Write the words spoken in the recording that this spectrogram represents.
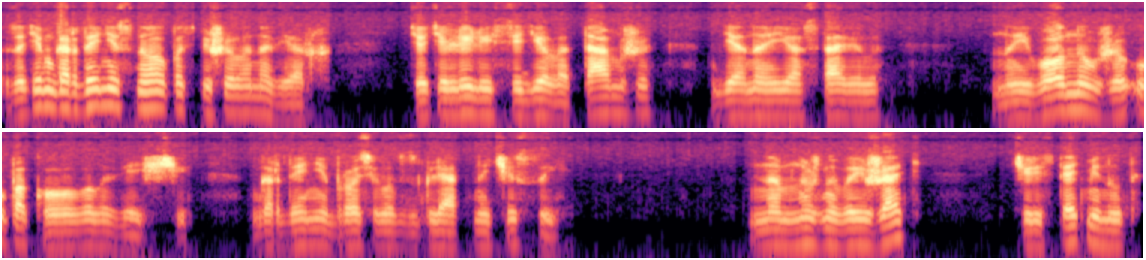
Затем Гордения снова поспешила наверх. Тетя Лили сидела там же, где она ее оставила, но Ивонна уже упаковывала вещи. Гордения бросила взгляд на часы. «Нам нужно выезжать через пять минут»,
